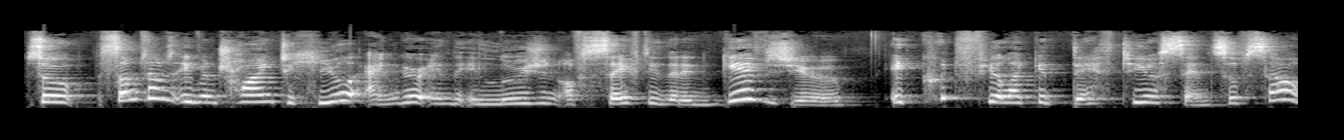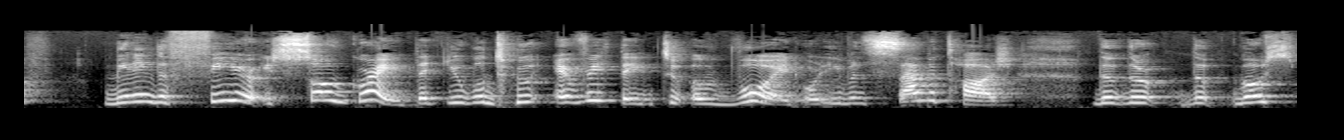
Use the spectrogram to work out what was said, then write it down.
So sometimes, even trying to heal anger in the illusion of safety that it gives you, it could feel like a death to your sense of self. Meaning, the fear is so great that you will do everything to avoid or even sabotage the, the, the most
